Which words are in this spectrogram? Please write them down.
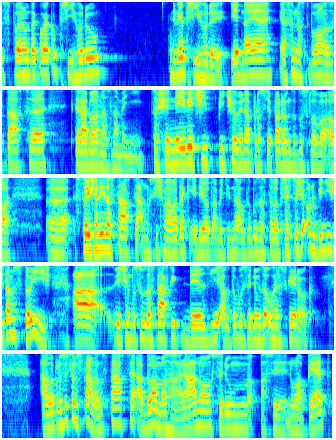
spojenou takovou jako příhodu, dvě příhody. Jedna je, já jsem nastupoval na zastávce, která byla na znamení, což je největší píčovina, prostě pardon za to slovo, ale uh, stojíš na té zastávce a musíš mávat tak idiot, aby ti ten autobus zastavil, přestože on vidí, že tam stojíš a většinou to jsou zastávky, kde jezdí autobus jednou za uherský rok. Ale prostě jsem stál na zastávce a byla mlha ráno, 7 asi 05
